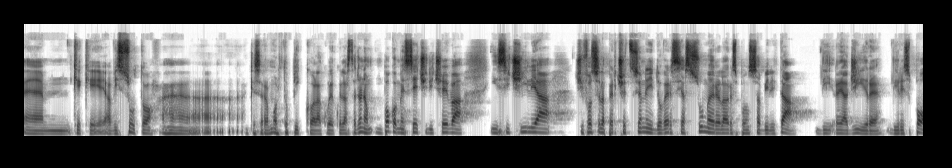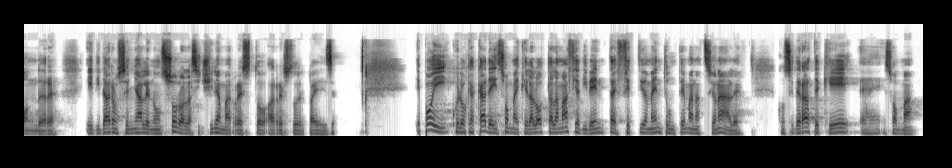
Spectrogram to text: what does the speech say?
ehm, che, che, ha vissuto, eh, anche se era molto piccola que- quella stagione, un po' come se ci diceva in Sicilia ci fosse la percezione di doversi assumere la responsabilità di reagire, di rispondere e di dare un segnale non solo alla Sicilia ma al resto, al resto del paese. E poi quello che accade insomma è che la lotta alla mafia diventa effettivamente un tema nazionale. Considerate che eh, insomma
